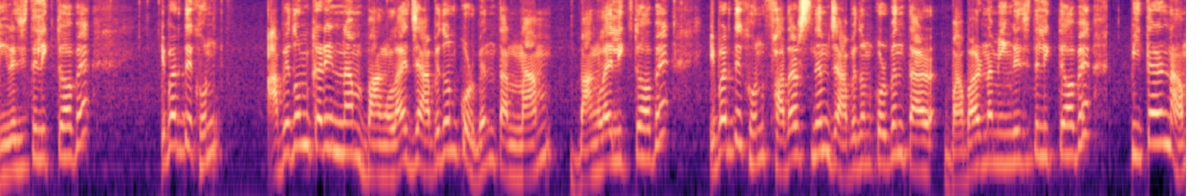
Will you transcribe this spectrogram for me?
ইংরেজিতে লিখতে হবে। এবার দেখুন, আবেদনকারীর নাম বাংলায়, যে আবেদন করবেন, তার নাম বাংলায় লিখতে হবে। এবার দেখুন ফাদার্স নেম যে আবেদন করবেন, তার বাবার নাম ইংরেজিতে লিখতে হবে। পিতার নাম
